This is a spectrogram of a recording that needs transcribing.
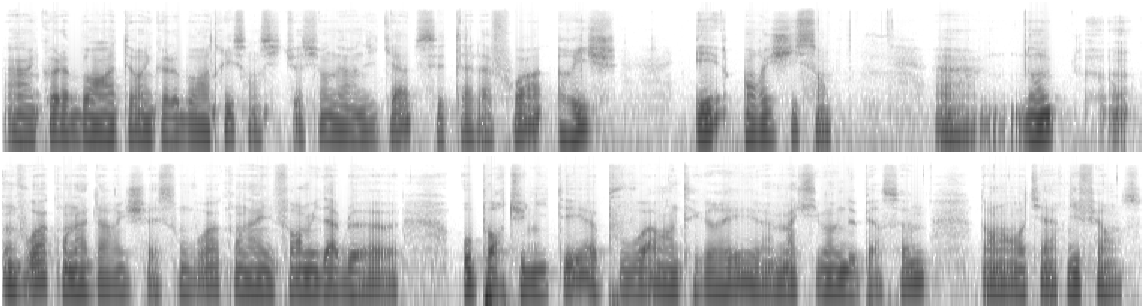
un collaborateur, une collaboratrice en situation de handicap, c'est à la fois riche et enrichissant. Euh, donc on, voit qu'on a de la richesse, on voit qu'on a une formidable euh, opportunité à pouvoir intégrer un maximum de personnes dans leur différence.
